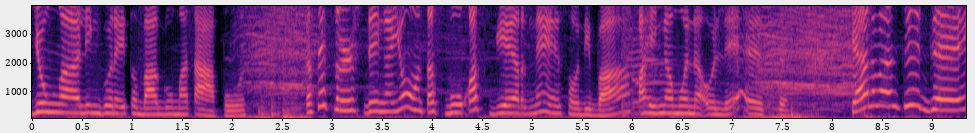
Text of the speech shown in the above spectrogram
yung ah, linggo na ito bago matapos. Kasi Thursday ngayon, tas bukas biyernes, so di ba? Pahinga mo na ulit. Kaya naman today,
